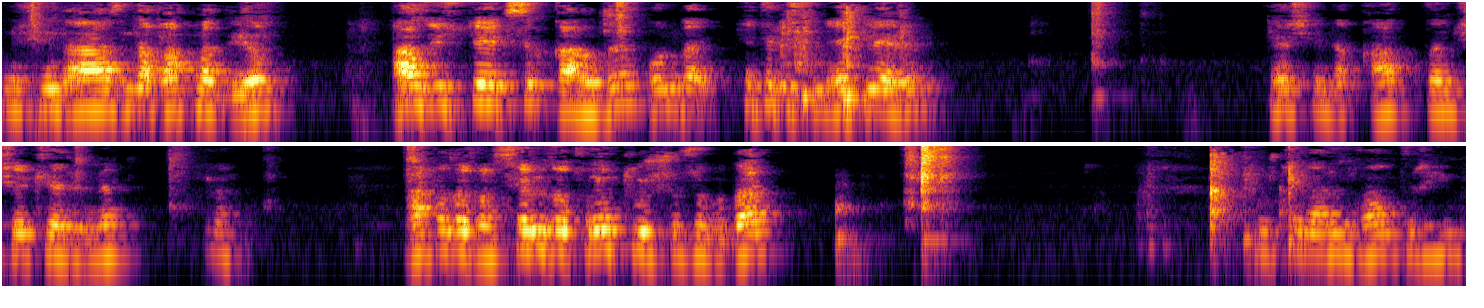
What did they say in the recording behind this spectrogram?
Bunu Şimdi ağzında kapatıyorum. Az üstü eksik kaldı. Onu da getir üstüne eklerim. Her şeyini kattım şekerini. Arkadaşlar semizotunun turşusu bu da. Turşularımı kaldırayım.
